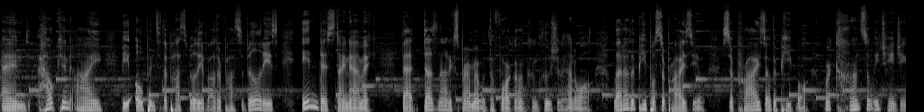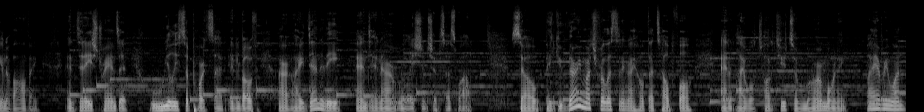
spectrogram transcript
And how can I be open to the possibility of other possibilities in this dynamic that does not experiment with the foregone conclusion at all? Let other people surprise you, surprise other people. We're constantly changing and evolving. And today's transit really supports that in both our identity and in our relationships as well. So, thank you very much for listening. I hope that's helpful and I will talk to you tomorrow morning. Bye, everyone.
